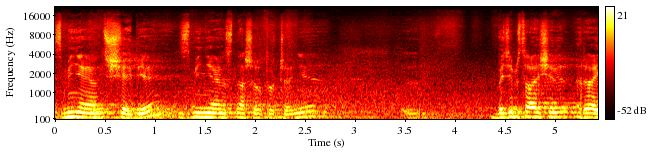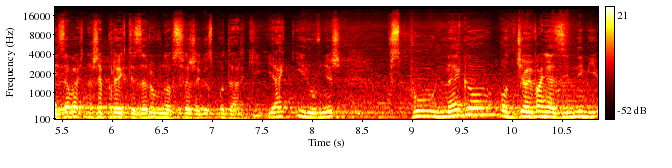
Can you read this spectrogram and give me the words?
zmieniając siebie, zmieniając nasze otoczenie. Y, Będziemy starali się realizować nasze projekty zarówno w sferze gospodarki, jak i również wspólnego oddziaływania z innymi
